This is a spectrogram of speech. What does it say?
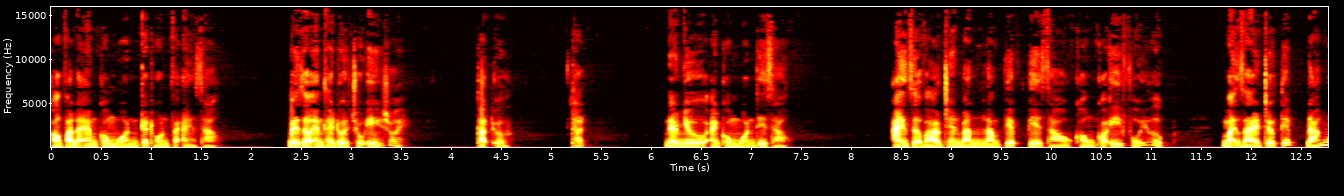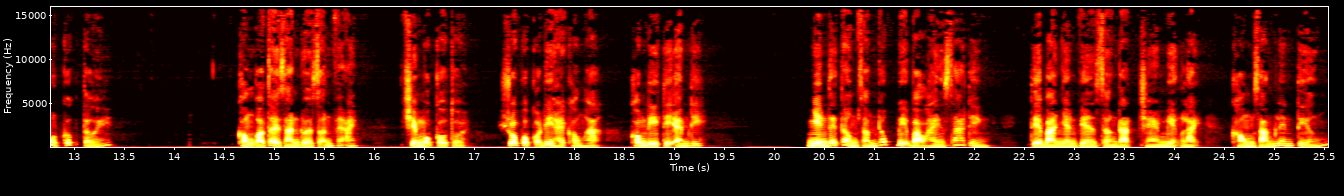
Không phải là em không muốn kết hôn với anh sao? Bây giờ em thay đổi chú ý rồi. Thật ư? Thật. Nếu như anh không muốn thì sao? Anh dựa vào trên bàn làm việc phía sau không có ý phối hợp. Mạnh dài trực tiếp đá một cước tới. Không có thời gian đùa dẫn với anh. Chỉ một câu thôi. Rốt cuộc có đi hay không hả? Không đi thì em đi. Nhìn thấy tổng giám đốc bị bạo hành gia đình, thì bà nhân viên Sơn đặt che miệng lại, không dám lên tiếng.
